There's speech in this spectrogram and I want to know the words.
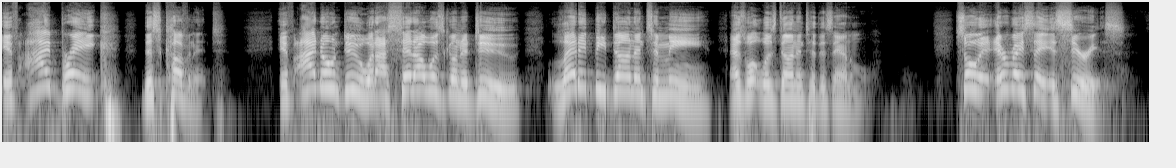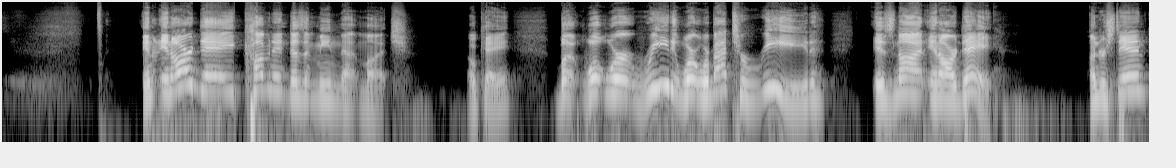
if i break this covenant if i don't do what i said i was going to do let it be done unto me as what was done unto this animal. So everybody say it's serious in, in our day, covenant doesn't mean that much, okay? But what we're reading, what we're about to read, is not in our day. Understand?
